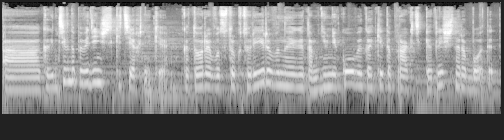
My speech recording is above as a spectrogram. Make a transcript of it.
А, когнитивно-поведенческие техники, которые вот структурированные, там, дневниковые какие-то практики, отлично работают.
